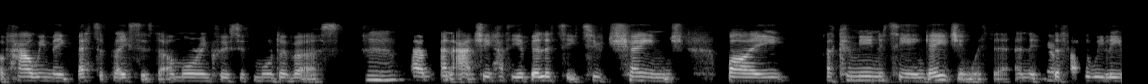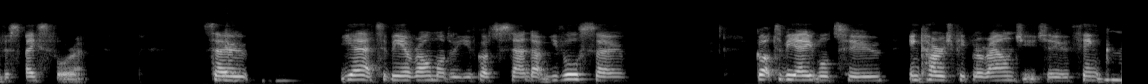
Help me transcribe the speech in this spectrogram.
of how we make better places that are more inclusive, more diverse, mm. um, and actually have the ability to change by a community engaging with it and it, yep. the fact that we leave a space for it. So yep yeah, to be a role model, you've got to stand up. You've also got to be able to encourage people around you to think mm-hmm.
